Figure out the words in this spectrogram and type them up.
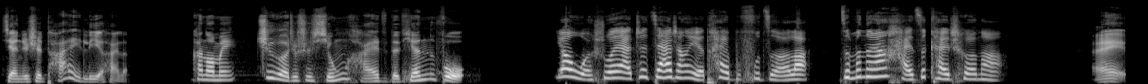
简直是太厉害了！看到没？这就是熊孩子的天赋。要我说呀，这家长也太不负责了，怎么能让孩子开车呢？哎，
